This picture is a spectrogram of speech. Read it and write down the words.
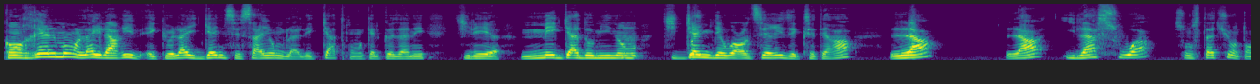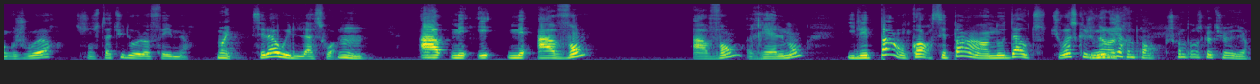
Quand réellement là il arrive et que là il gagne ses Cy Young, là, les quatre en quelques années, qu'il est euh, méga dominant, Mm. qu'il gagne des World Series, etc. Là, là, il assoit son statut en tant que joueur, son statut de Hall of Famer. Oui. C'est là où il l'assoit. Mhm. Ah, mais, et, mais avant, avant, réellement, il est pas encore, c'est pas un no doubt. Tu vois ce que je veux non, dire? je comprends. Je comprends ce que tu veux dire.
